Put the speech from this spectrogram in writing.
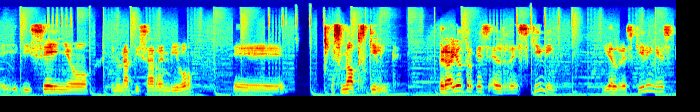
eh, diseño en una pizarra en vivo. Eh, es un upskilling. Pero hay otro que es el reskilling. Y el reskilling es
